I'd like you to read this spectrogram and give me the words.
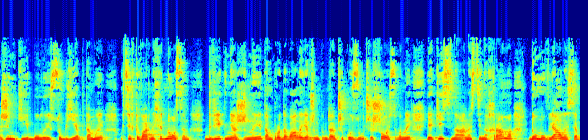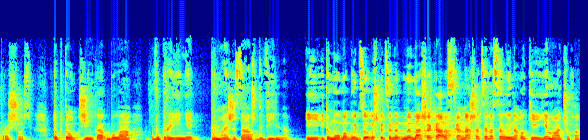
жінки були суб'єктами цих товарних відносин. Дві княжни там продавали, я вже не пам'ятаю, чи козу, чи щось. Вони якісь на, на стінах храма домовлялися про щось. Тобто жінка була в Україні ну майже завжди вільна. І і тому, мабуть, Золушка це не, не наша казка. Наша це Василина. Окей, є мачуха.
